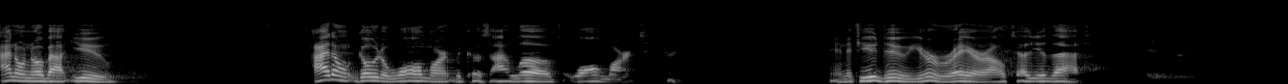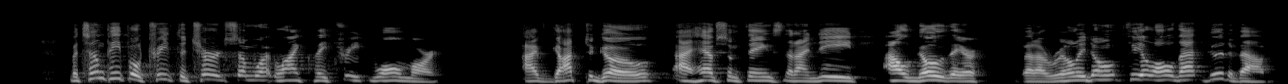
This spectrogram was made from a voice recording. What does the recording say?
I don't know about you. I don't go to Walmart because I love Walmart. And if you do, you're rare, I'll tell you that. But some people treat the church somewhat like they treat Walmart. I've got to go. I have some things that I need. I'll go there, but I really don't feel all that good about it.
